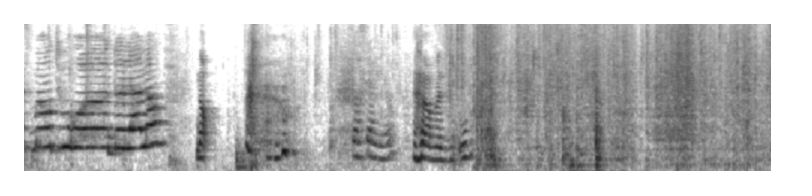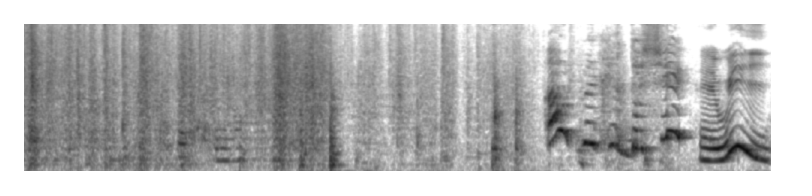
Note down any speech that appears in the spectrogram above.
ça se met autour euh, de la lampe? Non. J'en sais rien. Alors vas-y, ouvre. Ah, je peux écrire dessus Eh oui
